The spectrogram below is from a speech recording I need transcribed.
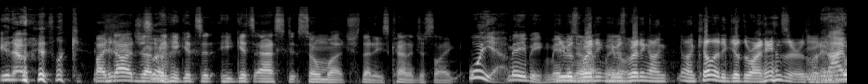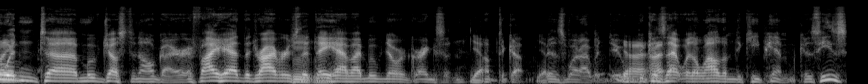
You know, it's like By dodge, I mean he gets it. He gets asked it so much that he's kind of just like, Well, yeah. maybe, maybe he was not, waiting. we He was waiting on, on Kelly to give the right answer. Is what he And I like. wouldn't uh, move Justin Allgaier if I had the drivers that Mm-mm. they have. I'd move Noah Gragson Yep. up to Cup. Yep. Is what I would do Yeah, because I- that would allow them to keep him because he's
